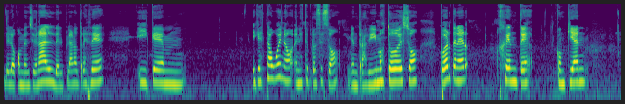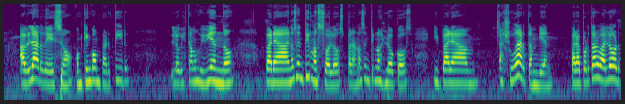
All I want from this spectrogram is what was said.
de lo convencional, del plano 3D y que, mm, y que está bueno en este proceso, mientras vivimos todo eso, poder tener gente con quien hablar de eso, con quien compartir lo que estamos viviendo, para no sentirnos solos, para no sentirnos locos y para mm, ayudar también, para aportar valor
